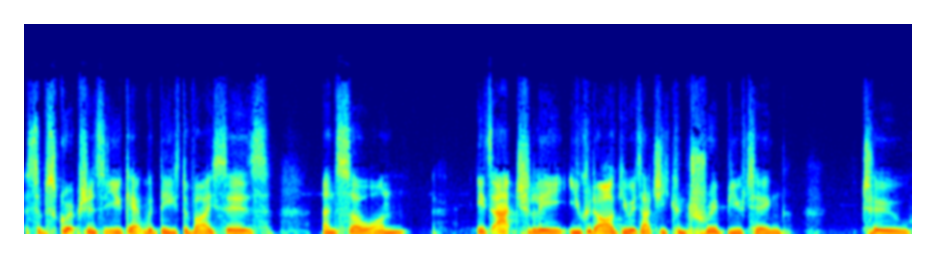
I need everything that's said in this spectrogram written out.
subscriptions that you get with these devices and so on, it's actually, you could argue it's actually contributing to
